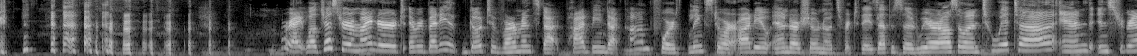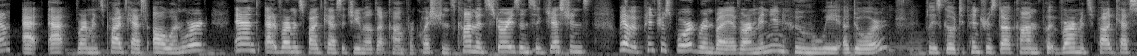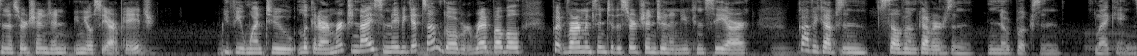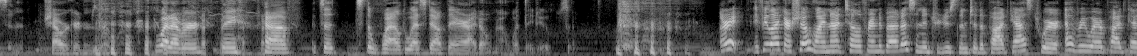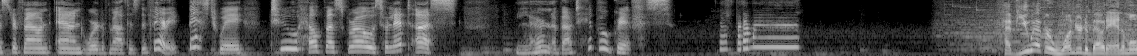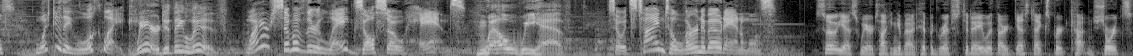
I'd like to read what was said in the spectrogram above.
All right. Well, just a reminder to everybody go to varmints.podbean.com for links to our audio and our show notes for today's episode. We are also on Twitter and Instagram at, at Varmints Podcast, all one word, and at varmintspodcast at gmail.com for questions, comments, stories, and suggestions. We have a Pinterest board run by a Varminion whom we adore. Please go to pinterest.com, put Varmints Podcast in the search engine, and you'll see our page. If you want to look at our merchandise and maybe get some, go over to Redbubble, put varmints into the search engine, and you can see our coffee cups and cell phone covers and notebooks and leggings and shower curtains and whatever they have. It's a it's the wild west out there. I don't know what they do. So All right, if you like our show, why not tell a friend about us and introduce them to the podcast? We're everywhere podcasts are found, and word of mouth is the very best way to help us grow. So let us learn about hippogriffs. Have you ever wondered about animals? What do they look like? Where do they live? Why are some of their legs also hands? Well, we have. So it's time to learn about animals. So, yes, we are talking about hippogriffs today with our guest expert, Cotton Shorts.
